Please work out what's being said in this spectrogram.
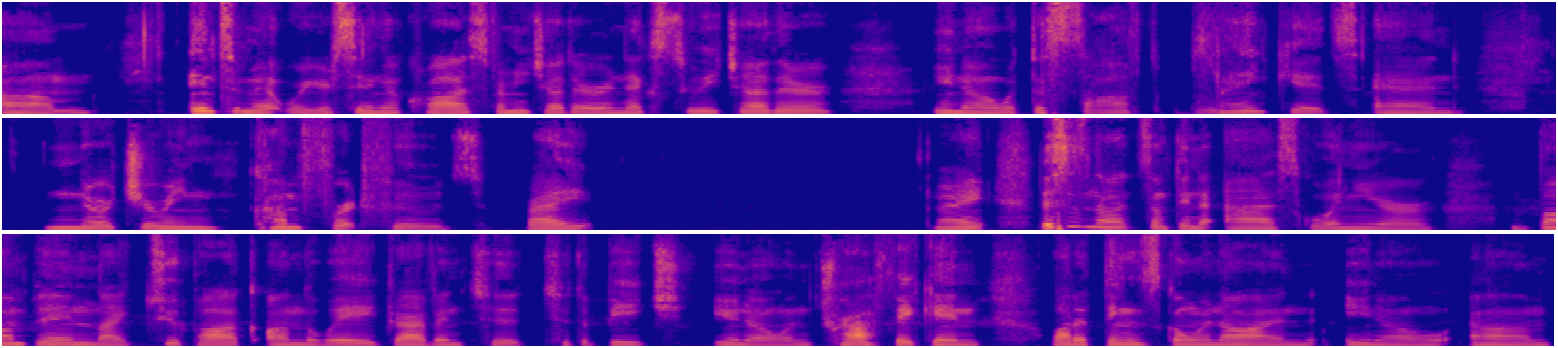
um, intimate where you're sitting across from each other or next to each other, you know, with the soft blankets and nurturing comfort foods, right? Right? This is not something to ask when you're bumping like Tupac on the way driving to to the beach, you know, and traffic and a lot of things going on, you know, um,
